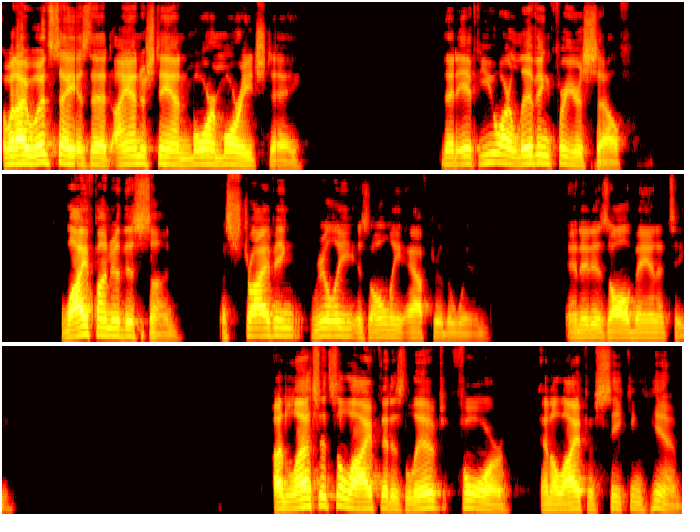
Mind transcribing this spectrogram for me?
What I would say is that I understand more and more each day that if you are living for yourself, life under this sun, a striving really is only after the wind, and it is all vanity unless it's a life that is lived for and a life of seeking Him,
